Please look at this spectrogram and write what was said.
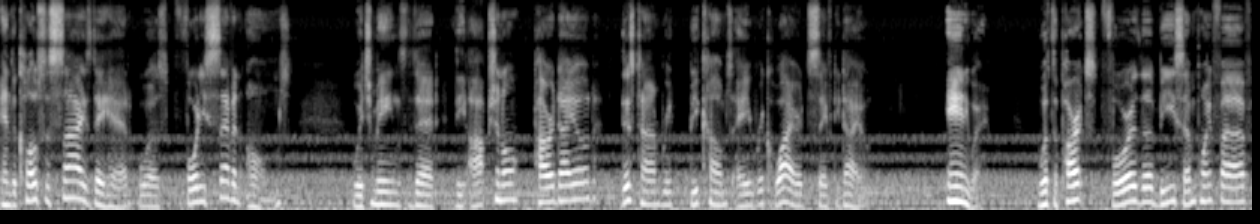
And the closest size they had was 47 ohms, which means that the optional power diode this time re- becomes a required safety diode. Anyway, with the parts for the B7.5,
